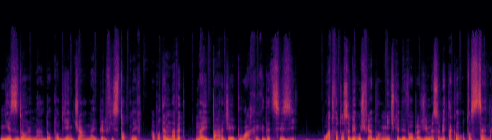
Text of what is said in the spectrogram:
niezdolna do podjęcia najpierw istotnych, a potem nawet najbardziej błahych decyzji. Łatwo to sobie uświadomić, kiedy wyobrazimy sobie taką oto scenę.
